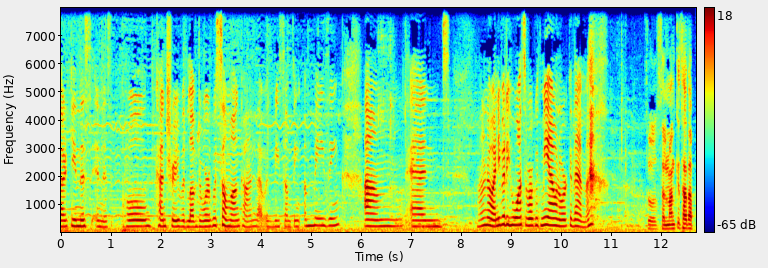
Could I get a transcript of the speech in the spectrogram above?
larky in this in this whole country would love to work with Salman Khan. That would be something amazing. Um, and I don't know anybody who wants to work with me. I want to work with them. तो सलमान के साथ आप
